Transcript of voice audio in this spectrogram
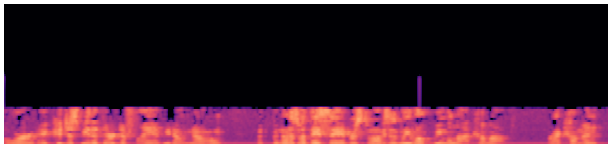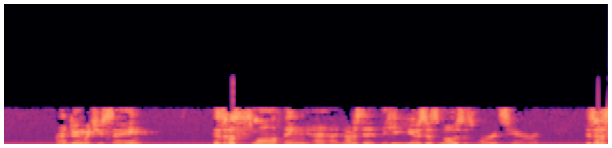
Or it could just be that they're defiant, we don't know. But, but notice what they say in verse 12. He says, we will, we will not come up. We're not coming. We're not doing what you say. Is it a small thing? Uh, uh, notice that he uses Moses' words here. Is it a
